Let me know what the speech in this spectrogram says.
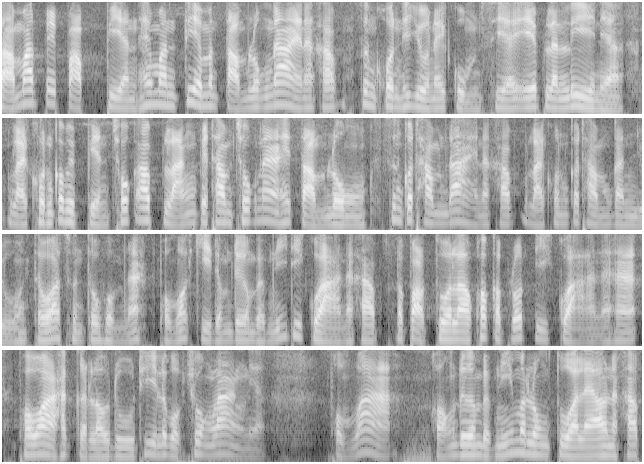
สามารถไปปรับเปลี่ยนให้มันเตี้ยมันต่ำลงได้นะครับ ซึ่งคนที่อยู่ในกลุ่ม CIF Rally เนี่ย หลายคนก็ไปเปลี่ยนโชคอัพหลังไปทำโชคหน้าให้ต่ำลง ซึ่งก็ทำได้นะครับ หลายคนก็ทำกันอยู่ แต่ว่าส่วนตัวผมนะ ผมว่าขี่เดิมๆแบบนี้ดีกว่านะครับเราปรับตัวเราเข้ากับรถดีกว่านะฮะ เพราะว่าถ้าเกิดเราดูที่ระบบช่วงล่างเนี่ย ผมว่าของเดิมแบบนี้มาลงตัวแล้วนะครับ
